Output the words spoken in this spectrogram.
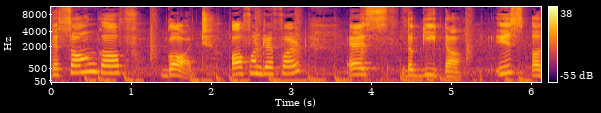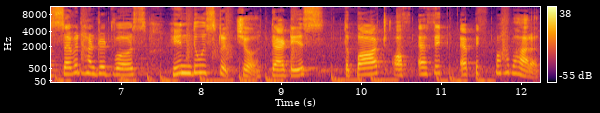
The Song of God, often referred as the Gita, is a 700 verse Hindu scripture that is the part of epic, epic Mahabharata.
